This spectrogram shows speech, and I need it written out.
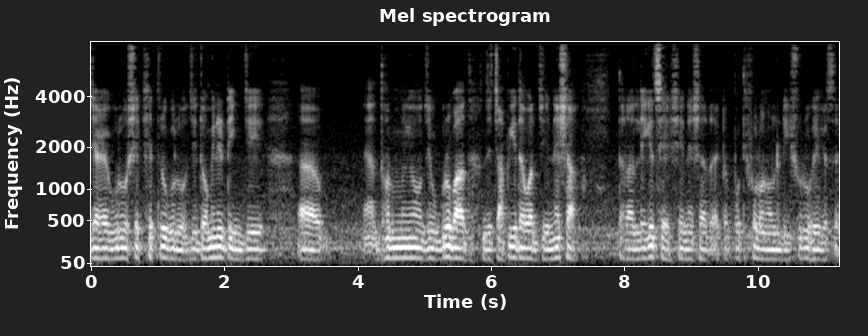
জায়গাগুলো সে ক্ষেত্রগুলো যে ডমিনেটিং যে ধর্মীয় যে উগ্রবাদ যে চাপিয়ে দেওয়ার যে নেশা তারা লেগেছে সেই নেশার একটা প্রতিফলন অলরেডি শুরু হয়ে গেছে।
